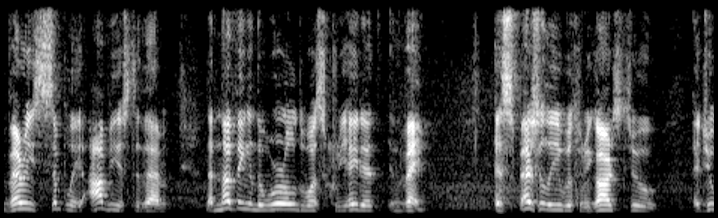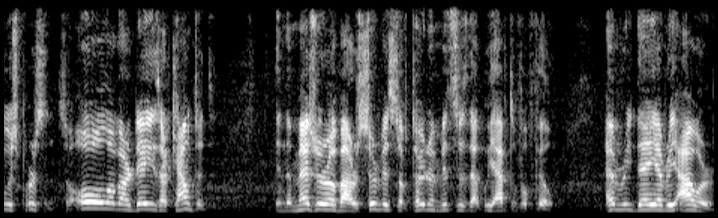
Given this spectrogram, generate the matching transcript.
very simply, obvious to them, that nothing in the world was created in vain, especially with regards to a Jewish person. So all of our days are counted in the measure of our service of Torah mitzvahs that we have to fulfill. Every day, every hour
